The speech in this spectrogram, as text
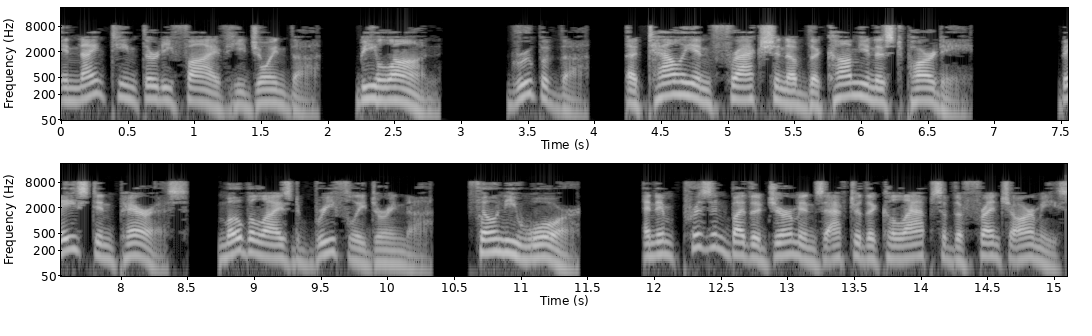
In 1935 he joined the «Bilan» group of the Italian fraction of the Communist Party, based in Paris. Mobilized briefly during the Phony War» and imprisoned by the Germans after the collapse of the French armies,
